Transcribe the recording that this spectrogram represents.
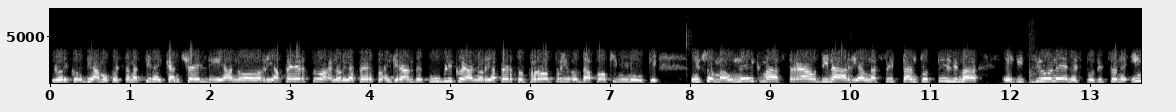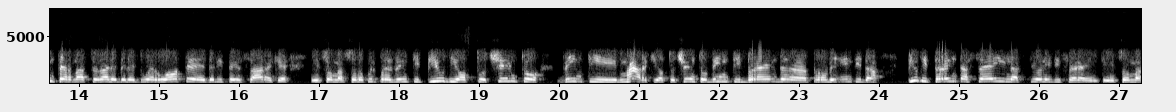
lo ricordiamo questa mattina i cancelli hanno riaperto, hanno riaperto al grande pubblico e hanno riaperto proprio da pochi minuti. Insomma un'ECMA straordinaria, una 78esima edizione, l'esposizione internazionale delle due ruote e devi pensare che insomma sono qui presenti più di 820 marchi, 820 brand provenienti da più di 36 nazioni differenti, insomma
